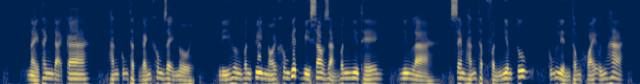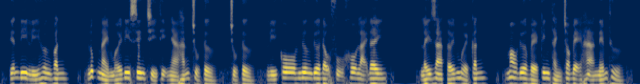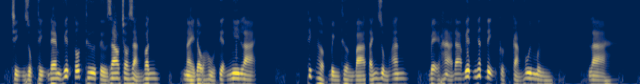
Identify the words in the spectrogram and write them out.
Này thanh đại ca, hắn cũng thật gánh không dậy nổi. Lý Hương Vân tuy nói không biết vì sao giản vân như thế, nhưng là, xem hắn thập phần nghiêm túc, cũng liền thông khoái ứng hạ, tiễn đi Lý Hương Vân, lúc này mới đi xin chỉ thị nhà hắn chủ tử, chủ tử, Lý cô nương đưa đậu phụ khô lại đây, lấy ra tới 10 cân, mau đưa về kinh thành cho bệ hạ nếm thử. Trịnh Dục Thịnh đem viết tốt thư từ giao cho Giản Vân, này đậu hủ tiện nghi lại. Thích hợp bình thường bá tánh dùng ăn, bệ hạ đã biết nhất định cực cảm vui mừng. Là,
